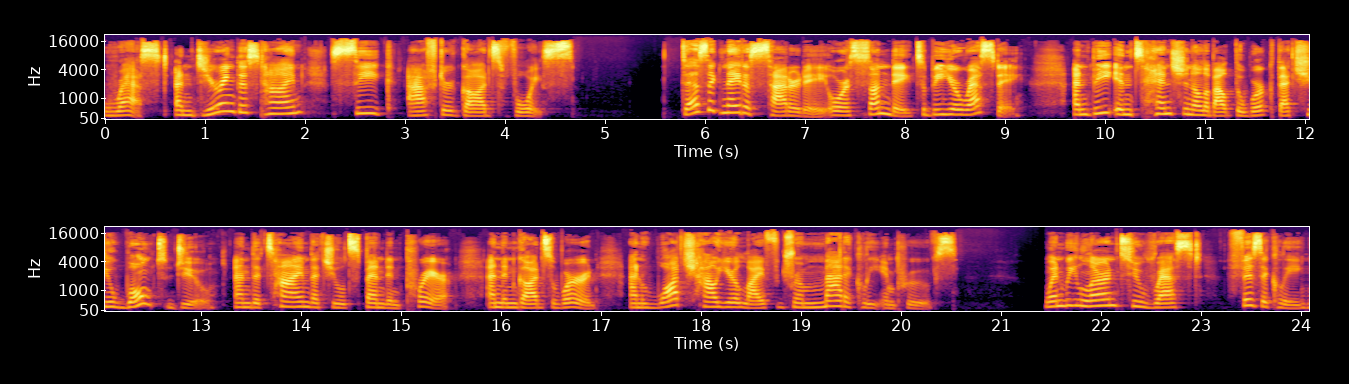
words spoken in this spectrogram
rest. And during this time, seek after God's voice. Designate a Saturday or a Sunday to be your rest day and be intentional about the work that you won't do and the time that you'll spend in prayer and in God's Word, and watch how your life dramatically improves. When we learn to rest physically,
